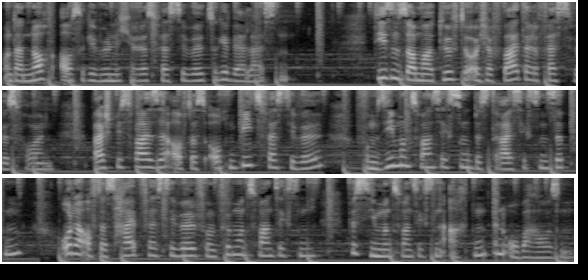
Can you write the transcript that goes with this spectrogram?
und ein noch außergewöhnlicheres Festival zu gewährleisten. Diesen Sommer dürft ihr euch auf weitere Festivals freuen, beispielsweise auf das Open Beats Festival vom 27. bis 30.07. oder auf das Hype Festival vom 25. bis 27.08. in Oberhausen.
